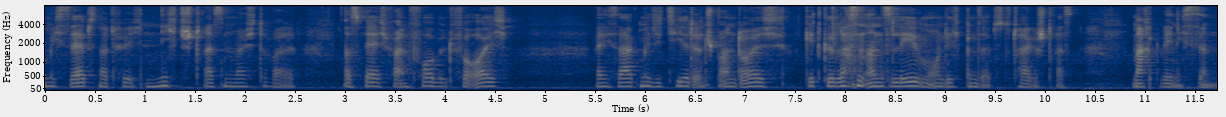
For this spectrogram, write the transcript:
und mich selbst natürlich nicht stressen möchte, weil was wäre ich für ein Vorbild für euch, wenn ich sage, meditiert, entspannt euch, geht gelassen ans Leben und ich bin selbst total gestresst. Macht wenig Sinn.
